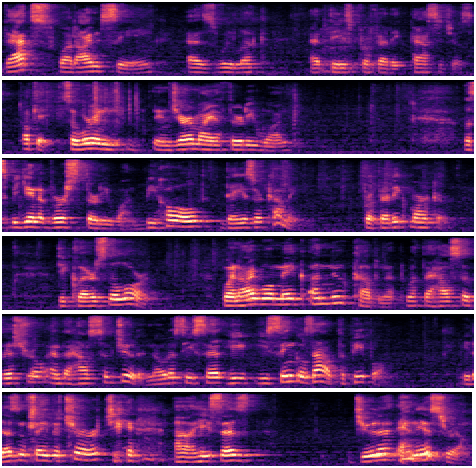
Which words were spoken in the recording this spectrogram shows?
that's what I'm seeing as we look at these prophetic passages. Okay, so we're in, in Jeremiah 31. Let's begin at verse 31. Behold, days are coming, prophetic marker, declares the Lord, when I will make a new covenant with the house of Israel and the house of Judah. Notice he said he, he singles out the people. He doesn't say the church. uh, he says Judah and Israel.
